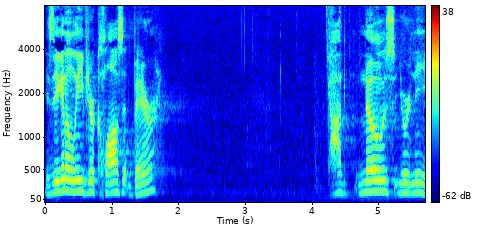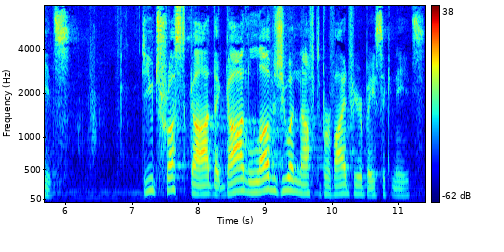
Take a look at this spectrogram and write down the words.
Is he going to leave your closet bare? God knows your needs. Do you trust God that God loves you enough to provide for your basic needs?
